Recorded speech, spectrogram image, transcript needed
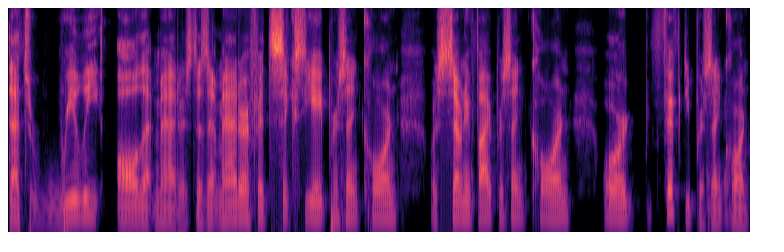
That's really all that matters. Does it matter if it's 68% corn or 75% corn or 50% corn?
